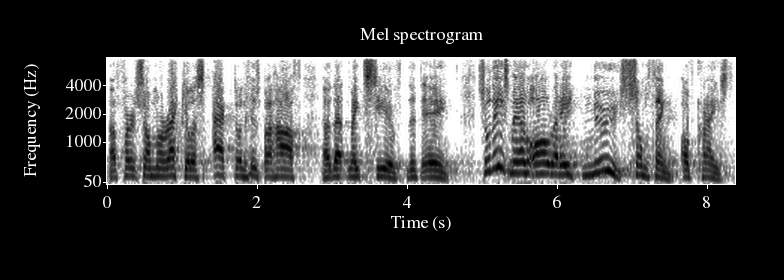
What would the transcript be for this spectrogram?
uh, for some miraculous act on his behalf uh, that might save the day. So these men already knew something of Christ.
